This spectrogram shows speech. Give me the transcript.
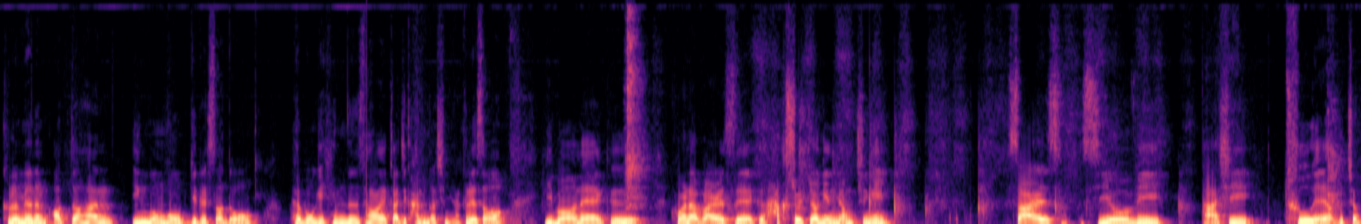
그러면은 어떠한 인공호흡기를 써도 회복이 힘든 상황에까지 가는 것입니다. 그래서 이번에 그 코로나 바이러스의 그 학술적인 명칭이 SARS-CoV-2예요. 그렇죠?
